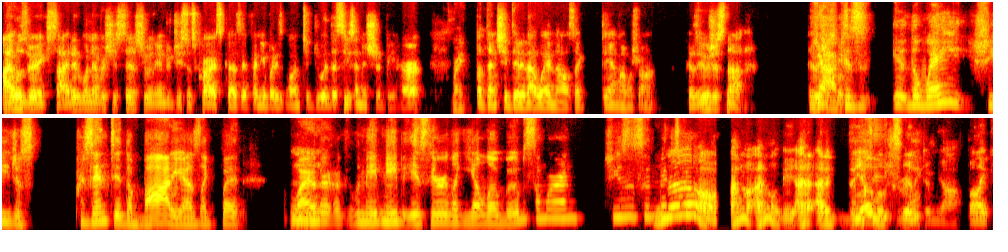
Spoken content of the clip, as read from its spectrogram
I was very excited whenever she says she was going to do Jesus Christ because if anybody's going to do it this season, it should be her. Right. But then she did it that way, and I was like, damn, I was wrong because it was just not. was Yeah, because the way she just presented the body, I was like, but why are Mm. there maybe, maybe is there like yellow boobs somewhere on Jesus in Mexico? no, I don't. I don't. I, I, the don't yellow boobs really threw me off, but like.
